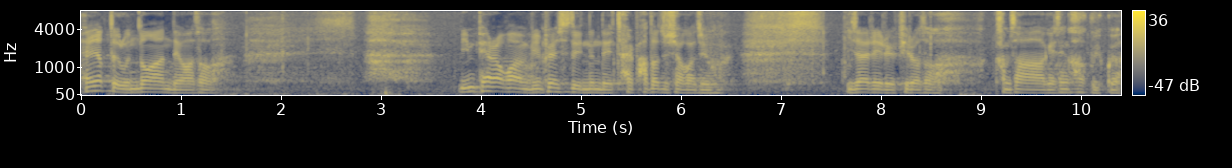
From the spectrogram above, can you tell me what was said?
현역들 운동하는 데 와서 민폐라고 하면 민폐일 수도 있는데 잘 받아주셔가지고 이 자리를 빌어서 감사하게 생각하고 있고요.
